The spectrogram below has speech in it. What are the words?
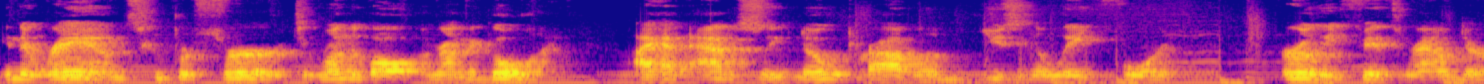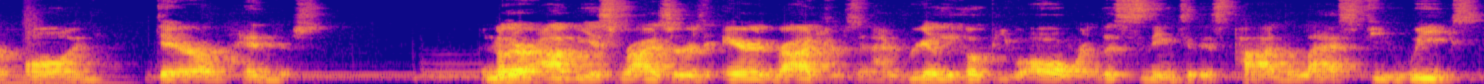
in the Rams who prefer to run the ball around the goal line. I have absolutely no problem using a late fourth, early fifth rounder on Darrell Henderson. Another obvious riser is Aaron Rodgers, and I really hope you all were listening to this pod the last few weeks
